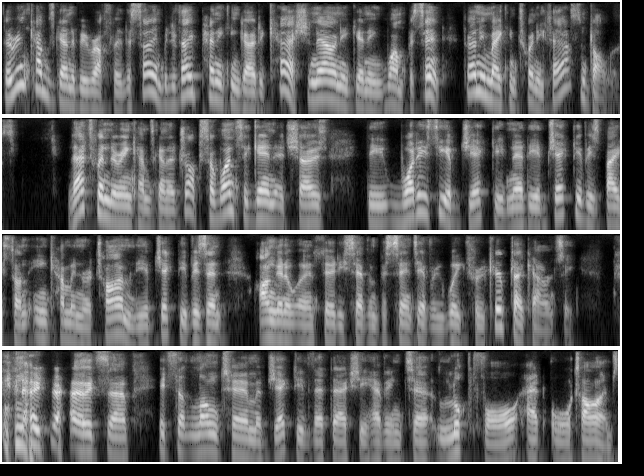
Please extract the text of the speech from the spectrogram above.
Their income is going to be roughly the same. But if they panic and go to cash and now only getting 1%, they're only making $20,000. That's when their income is going to drop. So once again, it shows the what is the objective? Now the objective is based on income in retirement. The objective isn't I'm going to earn 37% every week through cryptocurrency. Know, no, it's um, it's the long-term objective that they're actually having to look for at all times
